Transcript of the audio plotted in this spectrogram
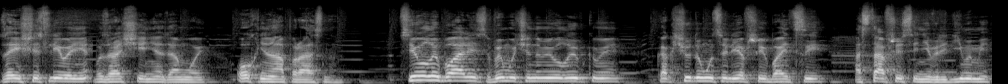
за их счастливое возвращение домой. Ох, не напрасно. Все улыбались вымученными улыбками, как чудом уцелевшие бойцы, оставшиеся невредимыми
